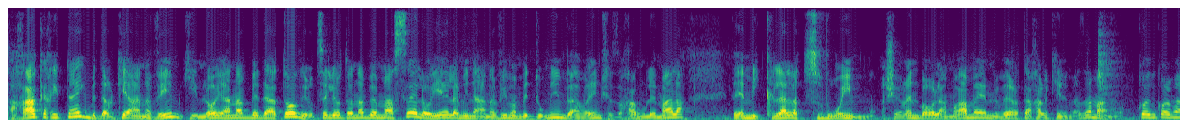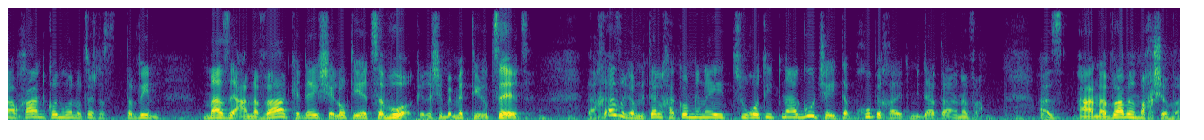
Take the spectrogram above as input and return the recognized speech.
אחר כך יתנהג בדרכי הענבים, כי אם לא יהיה ענב בדעתו וירצה להיות ענב במעשה, לא יהיה אלא מן הענבים המדומים והרעים שזכרנו למעלה, והם מכלל הצבועים, אשר אין בעולם רע מהם נבער את החלקים. אז אמרנו, קודם כל, קודם כל אני רוצה שתבין מה זה ענווה, כדי שלא תהיה צבוע, כדי שבאמת תרצה את זה. ואחרי זה גם ניתן לך כל מיני צורות התנהגות שיטפחו בך את מידת הענווה. אז הענווה במחשבה.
